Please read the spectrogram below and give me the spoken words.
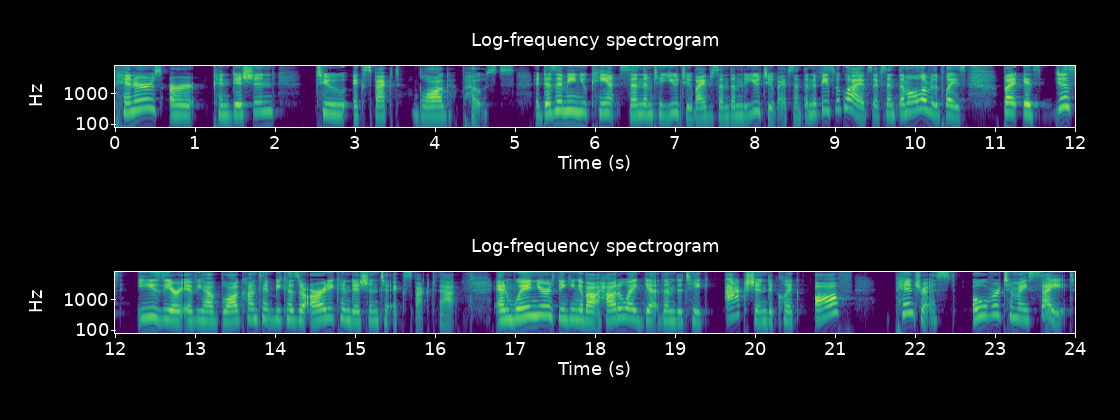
pinners are conditioned to expect blog posts. It doesn't mean you can't send them to YouTube. I've sent them to YouTube. I've sent them to Facebook Lives. I've sent them all over the place. But it's just easier if you have blog content because they're already conditioned to expect that. And when you're thinking about how do I get them to take action to click off Pinterest over to my site,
